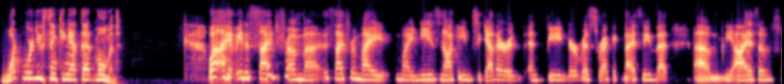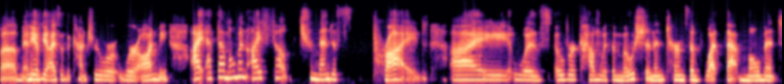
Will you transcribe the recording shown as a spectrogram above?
What were you thinking at that moment? Well, I mean, aside from uh, aside from my my knees knocking together and, and being nervous, recognizing that um, the eyes of uh, many of the eyes of the country were were on me, I at that moment I felt tremendous pride. I was overcome with emotion in terms of what that moment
